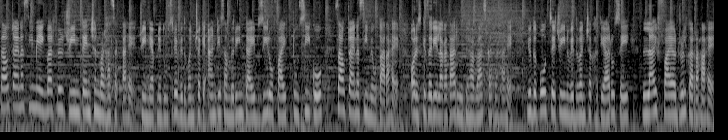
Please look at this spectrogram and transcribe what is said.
साउथ चाइना सी में एक बार फिर चीन टेंशन बढ़ा सकता है। चीन ने अपने दूसरे विध्वंसक एंटी सबमरीन टाइप 052 सी को साउथ चाइना सी में उतारा है और इसके ज़रिए लगातार युद्धाभ्यास कर रहा है। युद्धपोत से चीन विध्वंसक हथियारों से लाइव फायर ड्रिल कर रहा है।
